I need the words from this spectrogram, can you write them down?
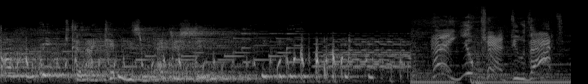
Robin Hood. Just and I tell His Majesty. Hey, you can't do that!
